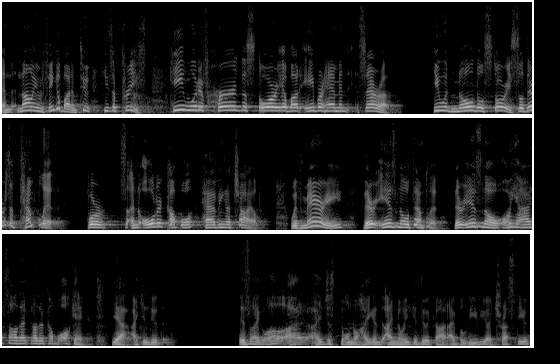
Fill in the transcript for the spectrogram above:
and now even think about him too, he's a priest. He would have heard the story about Abraham and Sarah. He would know those stories. So there's a template for an older couple having a child. With Mary, there is no template. There is no, oh yeah, I saw that other couple. Okay, yeah, I can do that. It's like, well, I, I just don't know how you're going to I know you can do it, God. I believe you. I trust you.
